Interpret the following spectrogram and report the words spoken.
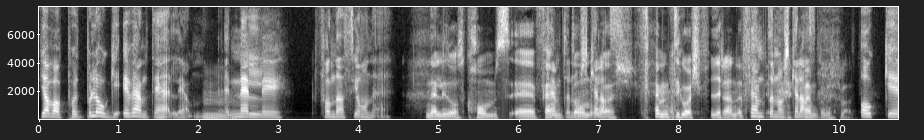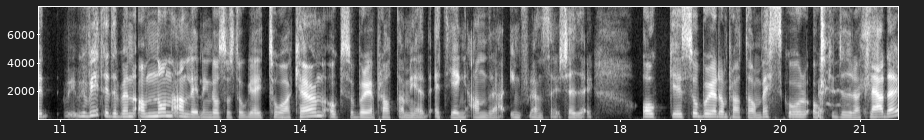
jag var på ett blogg-event i helgen. Mm. Nelly Fondazione. Nelly då Koms eh, 15 15-årskalas. års, 50-årsfirandet. 15-årskalas. 15-årskalas. Och eh, vi vet inte men av någon anledning då så stod jag i toakön och så började jag prata med ett gäng andra influencer-tjejer. Och eh, så började de prata om väskor och dyra kläder.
